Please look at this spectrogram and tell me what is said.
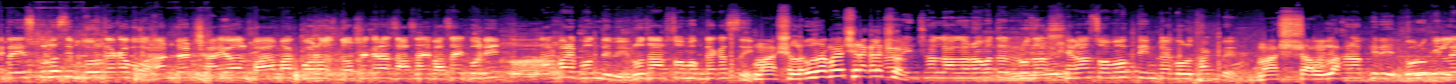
একটা এক্সক্লুসিভ গরু দেখাবো। হান্ড্রেড সাইওয়াল বাহামা করস দর্শকেরা যাচাই বাছাই করি তারপরে ফোন দিবি। রোজার চমক দেখাচ্ছি। মাশাআল্লাহ রোজার মাঝে সেরা কালেকশন ইনশাল্লাহ আল্লাহ রহমতের রোজার সেরা চমক তিনটা গরু থাকবে। মাশাআল্লাহ ভাড়া ফ্রি গরু কিনলে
